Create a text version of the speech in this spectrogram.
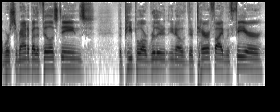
we're surrounded by the philistines. The people are really you know they're terrified with fear.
